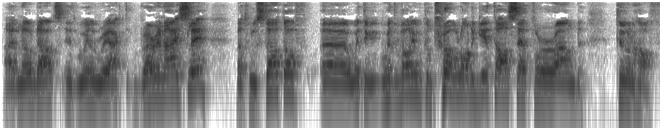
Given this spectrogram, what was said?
I have no doubts it will react very nicely, but we'll start off uh, with, the, with volume control on the guitar set for around two and a half.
